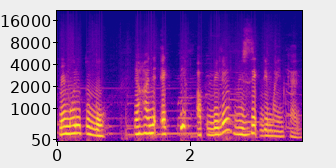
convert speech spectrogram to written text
memori tubuh yang hanya aktif apabila muzik dimainkan.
